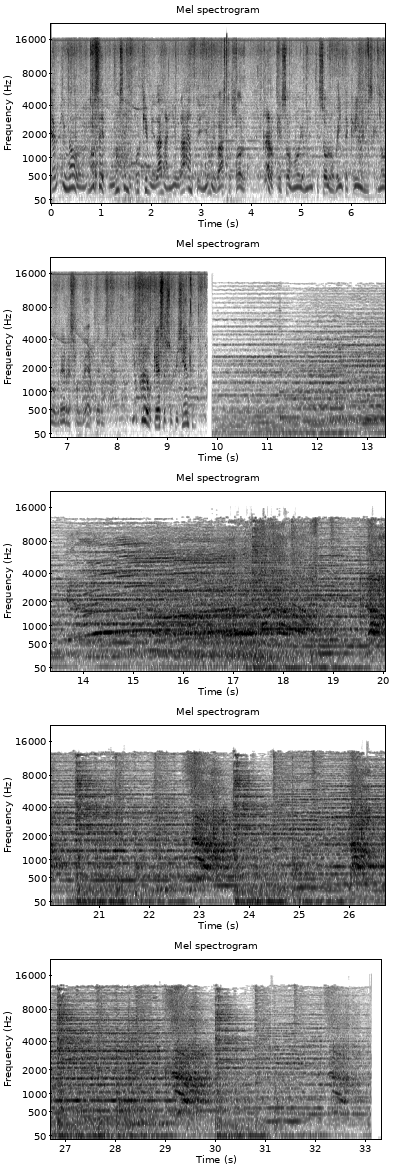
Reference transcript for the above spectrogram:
Y a mí no, no sé, no sé ni por qué me dan ayudante, yo me basto solo. Claro que son obviamente solo 20 crímenes que no logré resolver, pero yo creo que eso es suficiente.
